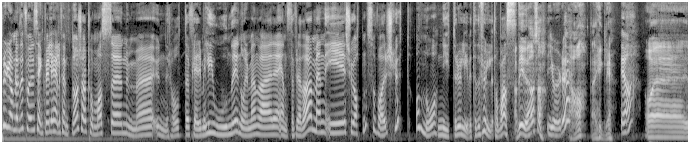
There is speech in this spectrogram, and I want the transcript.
Programleder for Senkveld i hele 15 år, så har Thomas eh, Numme underholdt eh, flere millioner nordmenn hver eneste fredag. Men i 2018 så var det slutt, og nå nyter du livet til det fulle, Thomas. Ja, det gjør jeg, altså. Gjør du? Ja, det er hyggelig. Ja. Og eh,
